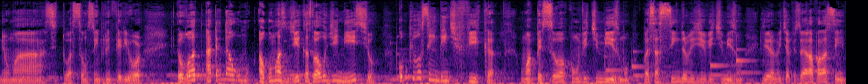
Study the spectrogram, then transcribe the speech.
em uma situação sempre inferior. Eu vou até dar algumas dicas logo de início. Como que você identifica uma pessoa com vitimismo, com essa síndrome de vitimismo? Geralmente a pessoa ela fala assim:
